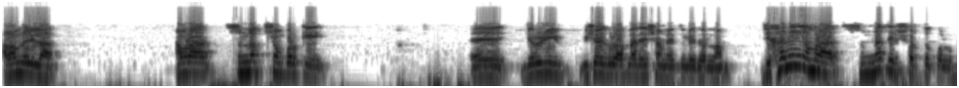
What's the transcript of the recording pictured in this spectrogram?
আলহামদুলিল্লাহ আমরা সুন্নত সম্পর্কে জরুরি বিষয়গুলো আপনাদের সামনে তুলে ধরলাম। যেখানেই আমরা সুন্নাতের শর্ত করব,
